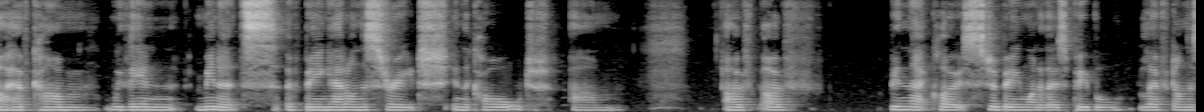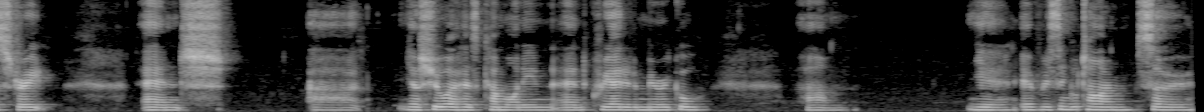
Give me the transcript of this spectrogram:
I have come within minutes of being out on the street in the cold. Um, I've I've been that close to being one of those people left on the street, and uh, Yeshua has come on in and created a miracle. Um, yeah, every single time. So,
